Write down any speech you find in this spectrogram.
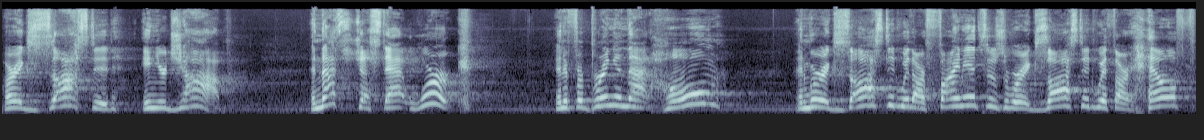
are exhausted in your job. And that's just at work. And if we're bringing that home and we're exhausted with our finances, we're exhausted with our health,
